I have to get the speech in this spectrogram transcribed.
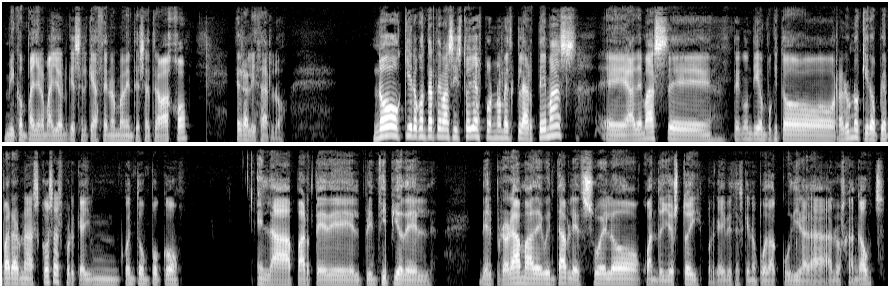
mi compañero mayor, que es el que hace normalmente ese trabajo, realizarlo. No quiero contarte más historias por no mezclar temas. Eh, además, eh, tengo un día un poquito raro. No quiero preparar unas cosas porque hay un cuento un poco en la parte del principio del, del programa de WinTablet. Suelo, cuando yo estoy, porque hay veces que no puedo acudir a, los Hangouts,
